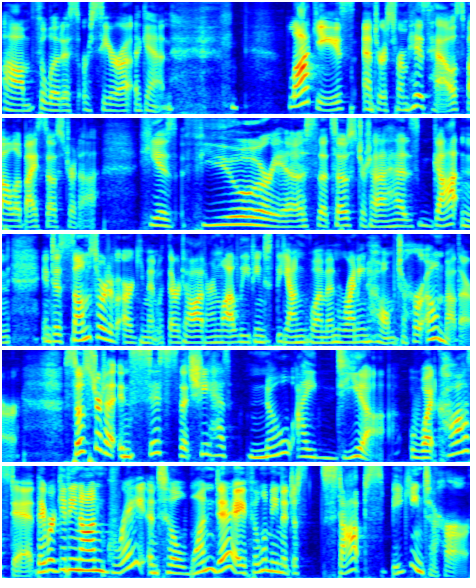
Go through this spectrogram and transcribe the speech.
um, Philotas or Sira again. Laches enters from his house, followed by Sostrata. He is furious that Sostrata has gotten into some sort of argument with their daughter in law, leading to the young woman running home to her own mother. Sostrata insists that she has no idea what caused it. They were getting on great until one day Philomena just stopped speaking to her.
